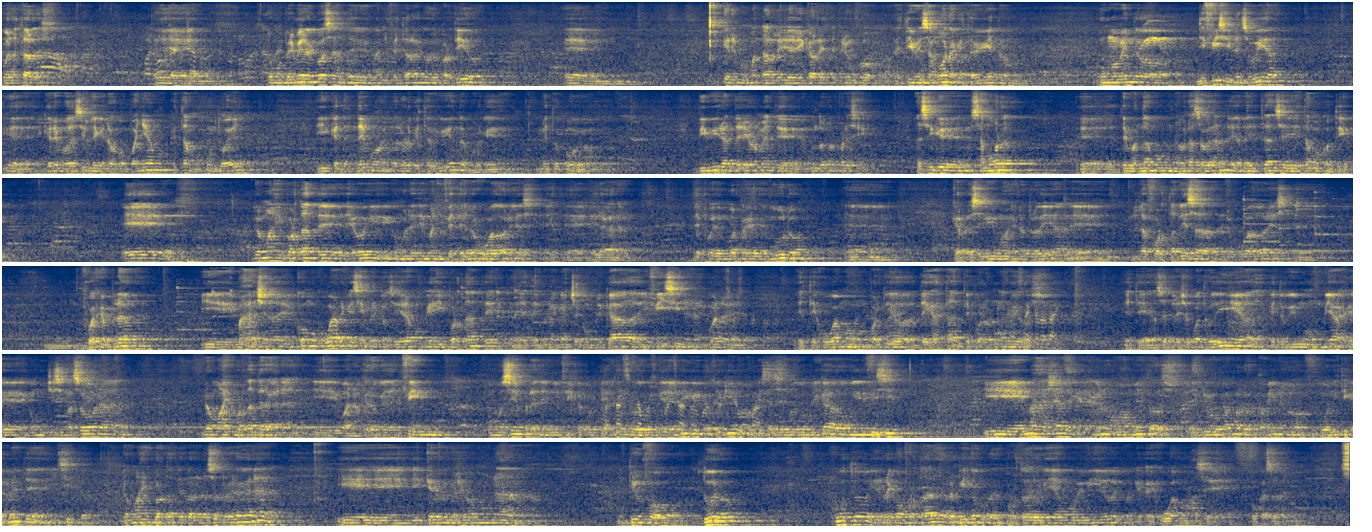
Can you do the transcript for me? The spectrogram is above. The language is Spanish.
buenas tardes. Eh, como primera cosa, antes de manifestar algo del partido, eh, queremos mandarle y dedicarle este triunfo a Steven Zamora, que está viviendo un momento difícil en su vida. Eh, queremos decirle que lo acompañamos, que estamos junto a él y que entendemos el dolor que está viviendo porque me tocó vivir anteriormente un dolor parecido. Así que Zamora, eh, te mandamos un abrazo grande a la distancia y estamos contigo. Eh, lo más importante de hoy, como les manifesté a los jugadores, este, era ganar. Después de un golpe duro eh, que recibimos el otro día, la fortaleza de los jugadores fue ejemplar y más allá de cómo jugar, que siempre consideramos que es importante, tener una cancha complicada, difícil, en la cual este, jugamos un partido desgastante por los nervios este, hace tres o cuatro días, que tuvimos un viaje con muchísimas horas, lo más importante era ganar. Y bueno, creo que Delfín, como siempre, dignifica cualquier equipo, cualquier equipo, cualquier equipo, porque se hace muy complicado, muy difícil. Y más allá de que en algunos momentos equivocamos los caminos futbolísticamente, insisto, lo más importante para nosotros era ganar y creo que nos llevamos un triunfo duro, justo y reconfortable, repito, por, todo lo que ya hemos vivido y porque jugamos hace pocas horas.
